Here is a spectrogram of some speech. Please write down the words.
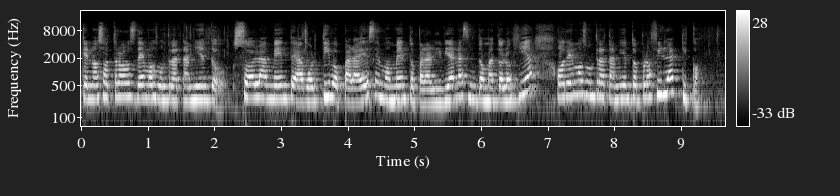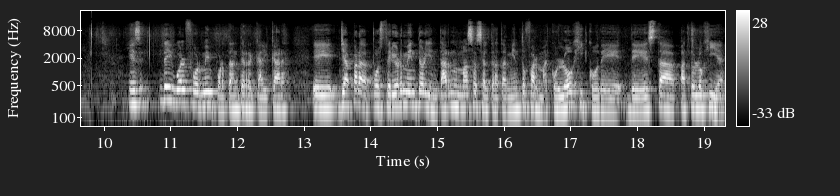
que nosotros demos un tratamiento solamente abortivo para ese momento, para aliviar la sintomatología, o demos un tratamiento profiláctico. Es de igual forma importante recalcar, eh, ya para posteriormente orientarnos más hacia el tratamiento farmacológico de, de esta patología,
